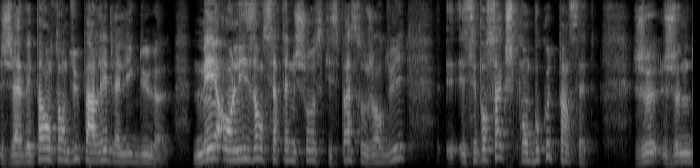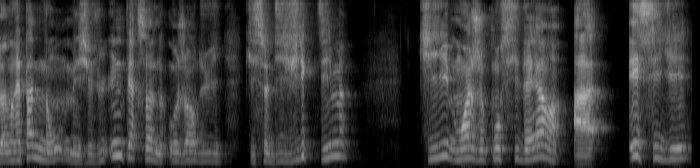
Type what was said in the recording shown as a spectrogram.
j'avais pas entendu parler de la Ligue du LOL. Mais en lisant certaines choses qui se passent aujourd'hui, et c'est pour ça que je prends beaucoup de pincettes. Je, je ne donnerai pas de nom, mais j'ai vu une personne aujourd'hui qui se dit victime, qui, moi, je considère a essayé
